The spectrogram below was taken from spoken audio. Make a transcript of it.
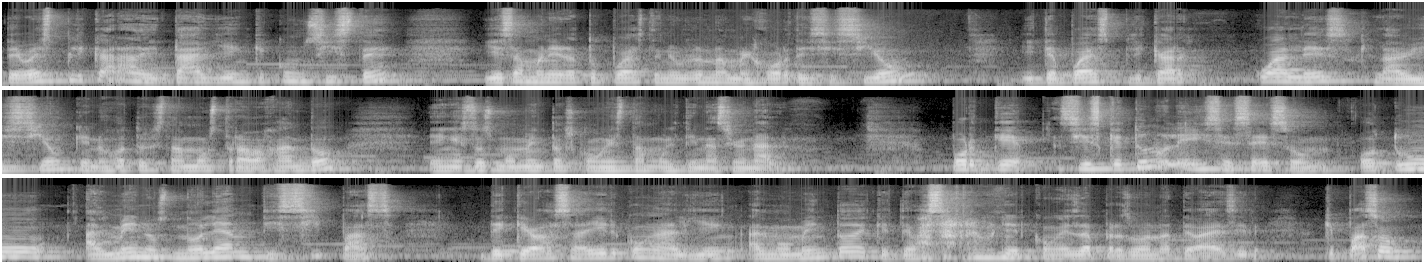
te va a explicar a detalle en qué consiste y de esa manera tú puedas tener una mejor decisión y te pueda explicar cuál es la visión que nosotros estamos trabajando en estos momentos con esta multinacional. Porque si es que tú no le dices eso, o tú al menos no le anticipas de que vas a ir con alguien, al momento de que te vas a reunir con esa persona, te va a decir, ¿qué pasó?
